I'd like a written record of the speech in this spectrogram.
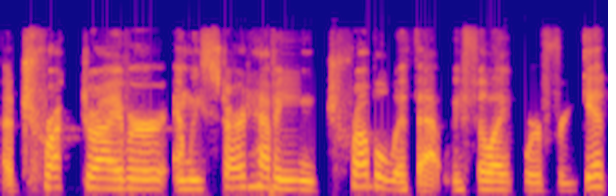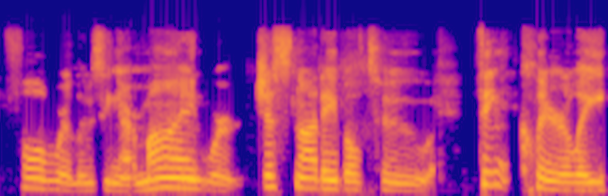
a truck driver, and we start having trouble with that. We feel like we're forgetful, we're losing our mind, we're just not able to think clearly.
